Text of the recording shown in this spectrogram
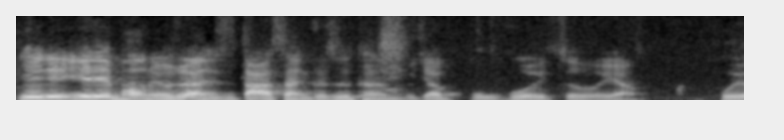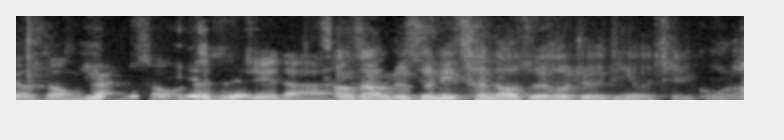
夜店夜店泡妞虽然也是搭讪，可是可能比较不会这样，不会有这种感受。但是接搭常常就是你撑到最后就一定有结果了。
